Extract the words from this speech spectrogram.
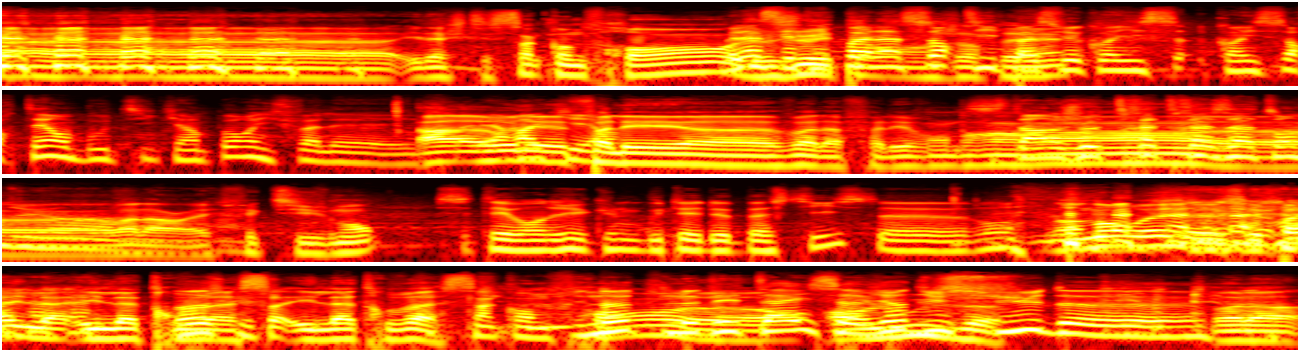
Euh, il a acheté 50 francs. Mais là, c'était était pas la sortie parce que quand il, quand il sortait en boutique import, il fallait. il Ah fallait ouais, hein. fallait, euh, voilà, fallait vendre C'était un jeu très, très euh, attendu, hein. Voilà, effectivement. C'était vendu avec une bouteille de pastis. euh, non Non, non, ouais, je sais pas, il l'a trouvé, à il l'a trouvé à 50 Tu francs. notes le euh, détail, ça en vient du sud. euh. Voilà,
